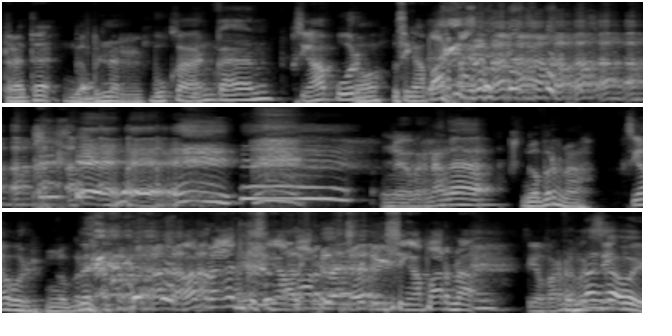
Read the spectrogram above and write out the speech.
ternyata nggak bener. Bukan Bukan. Singapura. Oh, Singapura. Nggak pernah nggak Nggak pernah. Singapura. Nggak pernah. Kan ke Singapura. Singapura. Singapura Pernah sih? nggak, woi?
